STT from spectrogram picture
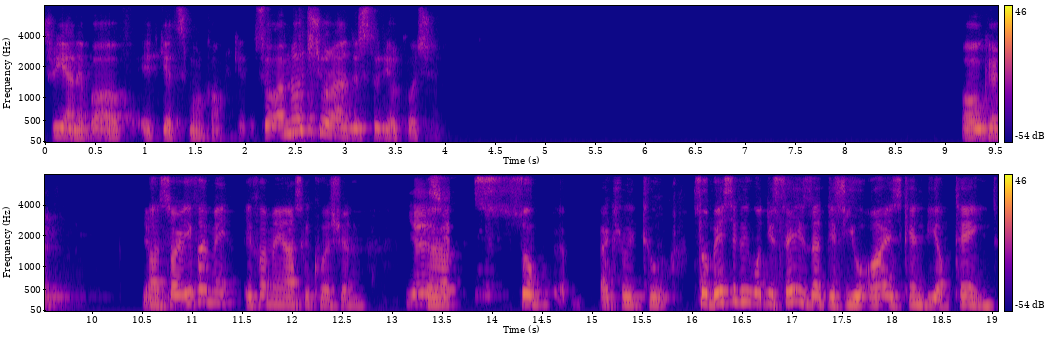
three and above, it gets more complicated. So I'm not sure I understood your question. Okay. Yeah. Uh, sorry, if I may, if I may ask a question. Yes. Uh, so actually two. So basically what you say is that these UIs can be obtained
